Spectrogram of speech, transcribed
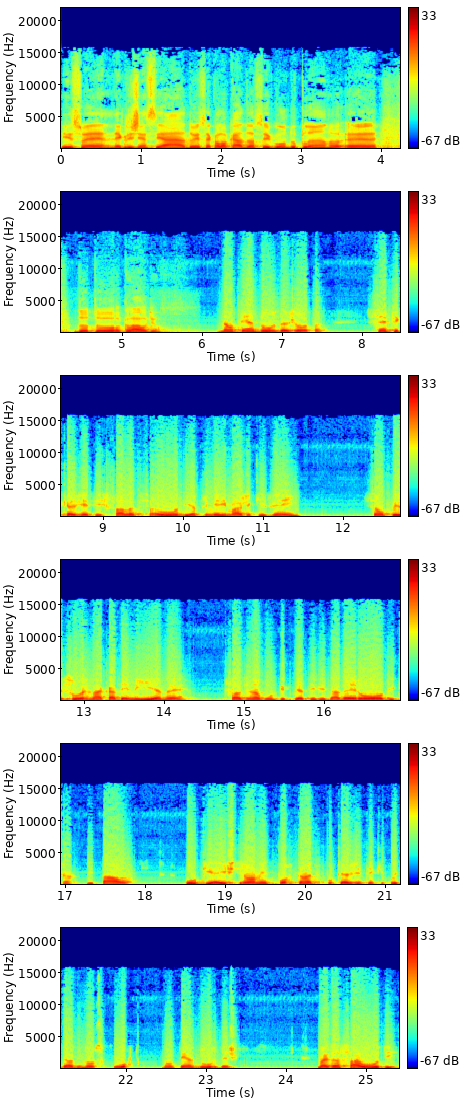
Isso é negligenciado, isso é colocado a segundo plano, é, doutor Cláudio? Não tenha dúvida, Jota. Sempre que a gente fala de saúde, a primeira imagem que vem são pessoas na academia, né? Fazendo algum tipo de atividade aeróbica e tal. O que é extremamente importante, porque a gente tem que cuidar do nosso corpo, não tenha dúvidas. Mas a saúde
